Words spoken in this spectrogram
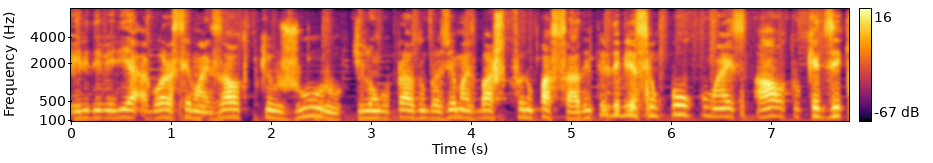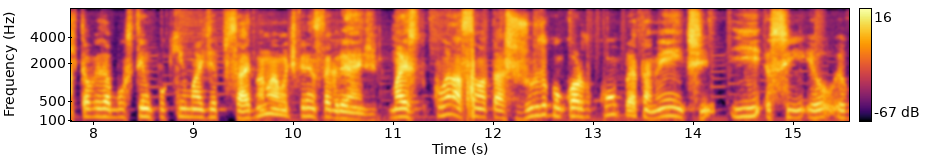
ele deveria agora ser mais alto, porque o juro de longo prazo no Brasil é mais baixo do que foi no passado. Então ele deveria ser um pouco mais alto, quer dizer que talvez a Bolsa tenha um pouquinho mais de upside, mas não é uma diferença grande. Mas com relação à taxa de juros, eu concordo completamente. E assim, eu, eu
